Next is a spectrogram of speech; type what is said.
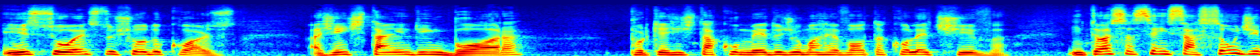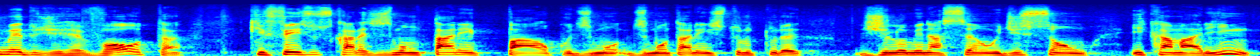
Isso antes do show do Corsos. A gente está indo embora porque a gente está com medo de uma revolta coletiva. Então, essa sensação de medo de revolta, que fez os caras desmontarem palco, desmontarem estrutura de iluminação, de som e camarim,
